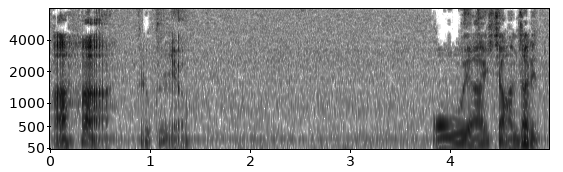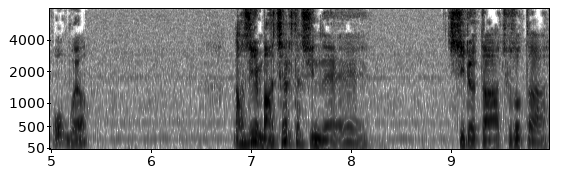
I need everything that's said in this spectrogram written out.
아하, 그렇군요. 오우, 야, 진짜 암살이, 어, 뭐야? 나중에 마차를 탈 수 있네. 지렸다, 조졌다.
